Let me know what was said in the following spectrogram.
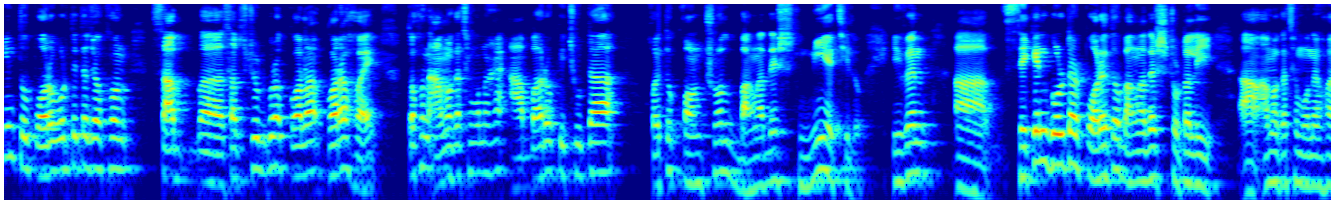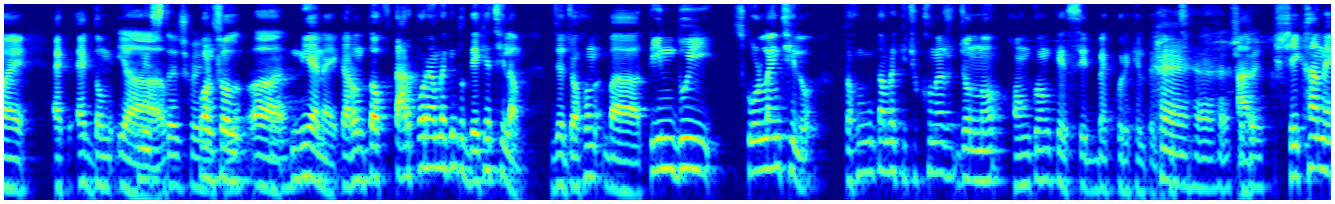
কিন্তু পরবর্তীতে যখন সাব সাবস্টিটিউটগুলো করা করা হয় তখন আমার কাছে মনে হয় আবারও কিছুটা হয়তো কন্ট্রোল বাংলাদেশ নিয়েছিল। ইভেন সেকেন্ড গোলটার পরে তো বাংলাদেশ টোটালি আমার কাছে মনে হয় এক- একদম কন্ট্রোল হ্যাঁ। নিয়ে নেয় কারণ তারপরে আমরা কিন্তু দেখেছিলাম যে যখন তিন দুই স্কোর লাইন ছিল তখন কিন্তু আমরা কিছুক্ষণের জন্য হংকংকে সিট ব্যাক করে খেলতে হ্যাঁ হ্যাঁ হ্যাঁ আর সেখানে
